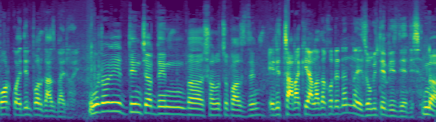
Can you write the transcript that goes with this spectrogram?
পর কয়দিন পর গাছ বাইর হয়? মোটামুটি তিন চার দিন বা সর্বোচ্চ পাঁচ দিন। এটি চারা কি আলাদা করে নেন না এই জমিতে বীজ দিয়ে দিচ্ছেন না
